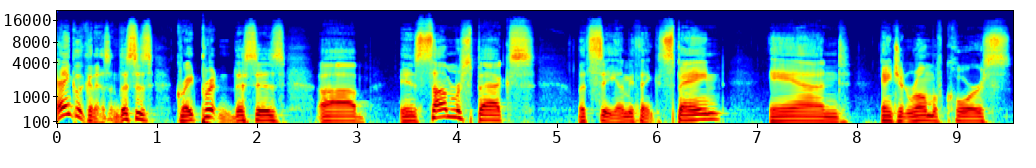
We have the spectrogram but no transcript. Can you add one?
Anglicanism. This is Great Britain. This is, uh, in some respects, let's see, let me think, Spain and ancient Rome, of course,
